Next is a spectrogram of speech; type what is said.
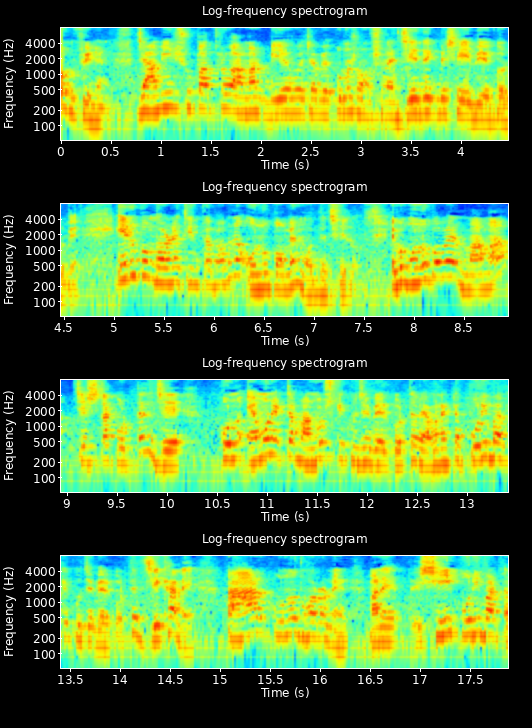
কনফিডেন্ট যে আমি সুপাত্র, আমার বিয়ে হয়ে যাবে, কোনো সমস্যা নাই, যে দেখবে সেই বিয়ে করবে। এরকম ধরনের চিন্তা ভাবনা অনুপমের মধ্যে ছিল। এবং অনুপমের মামা চেষ্টা করতেন যে কোন, এমন একটা মানুষকে খুঁজে বের করতে হবে, এমন একটা পরিবারকে খুঁজে বের করতে যেখানে তার কোনো ধরনের মানে সেই পরিবারটা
